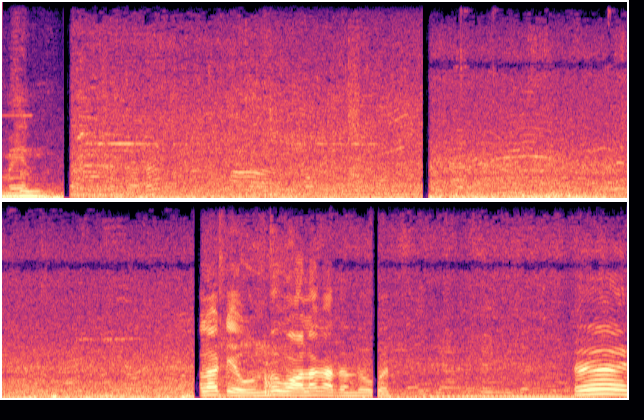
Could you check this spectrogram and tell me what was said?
मेन मला ठेवून बघ खाता दोघच ए!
